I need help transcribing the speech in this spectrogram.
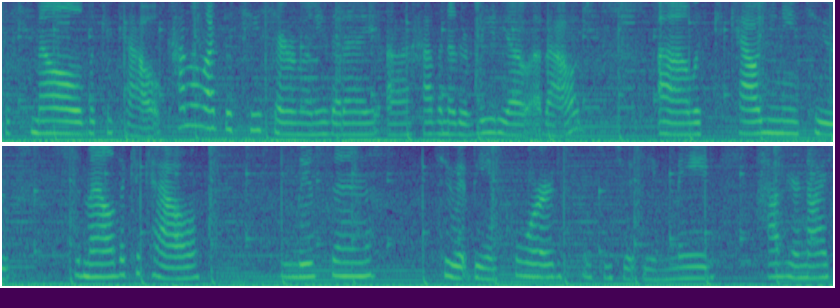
to smell the cacao, kind of like the tea ceremony that I uh, have another video about. Uh, with cacao, you need to smell the cacao, listen to it being poured, listen to it being made, have your nice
